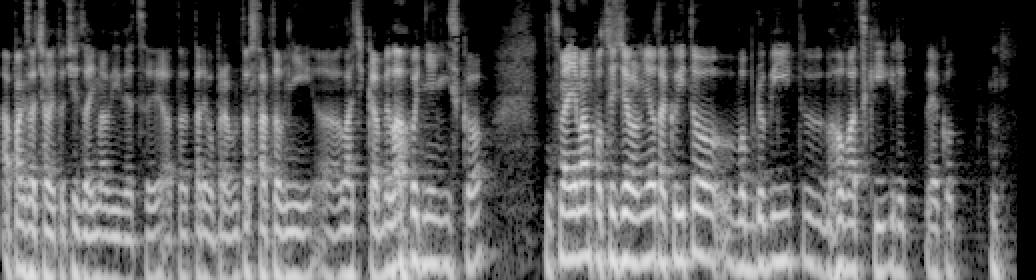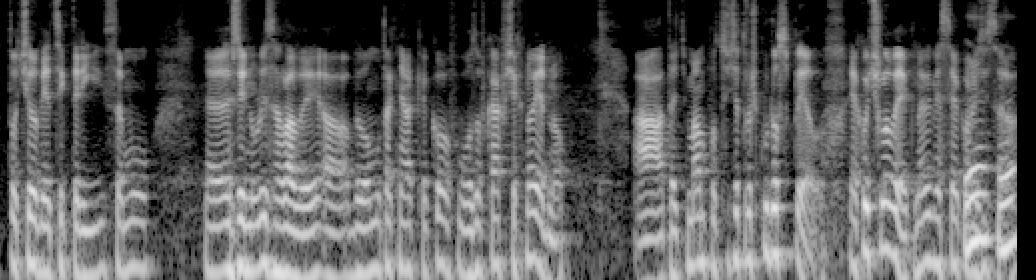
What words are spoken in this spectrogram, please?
a pak začali točit zajímavé věci a tady opravdu ta startovní eh, laťka byla hodně nízko. Nicméně mám pocit, že on měl takový to v období hovacký, kdy jako točil věci, které se mu řinuli z hlavy a bylo mu tak nějak jako v uvozovkách všechno jedno. A teď mám pocit, že trošku dospěl. Jako člověk, nevím, jestli jako režisér. Mm, mm.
